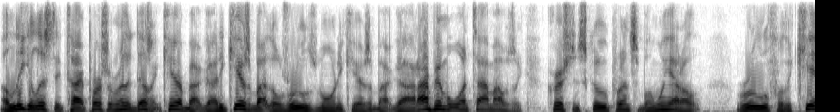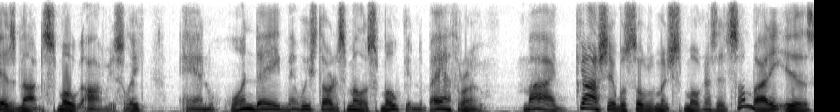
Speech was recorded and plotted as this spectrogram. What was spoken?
a legalistic type person really doesn't care about God. He cares about those rules more than he cares about God. I remember one time I was a Christian school principal and we had a rule for the kids not to smoke, obviously. And one day, man, we started smelling smoke in the bathroom. My gosh, there was so much smoke. I said, somebody is,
